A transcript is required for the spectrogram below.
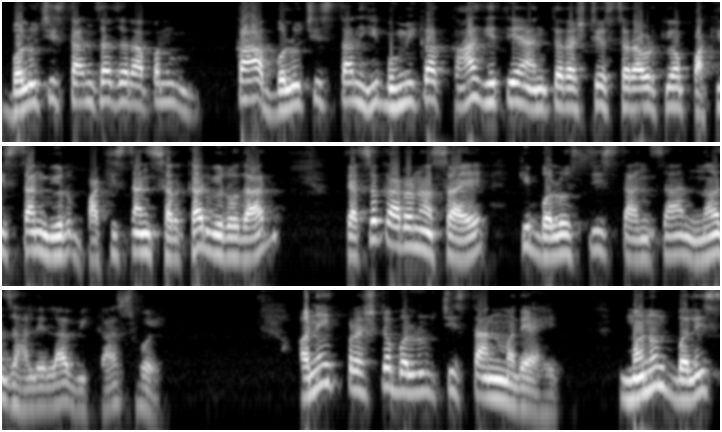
बलुचिस्तानचा जर आपण का बलुचिस्तान ही भूमिका का घेते आंतरराष्ट्रीय स्तरावर किंवा पाकिस्तान विरो पाकिस्तान सरकार विरोधात? त्याचं कारण असं आहे की बलुचिस्तानचा न झालेला विकास होय. अनेक प्रश्न बलुचिस्तानमध्ये आहेत. म्हणून बलिस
